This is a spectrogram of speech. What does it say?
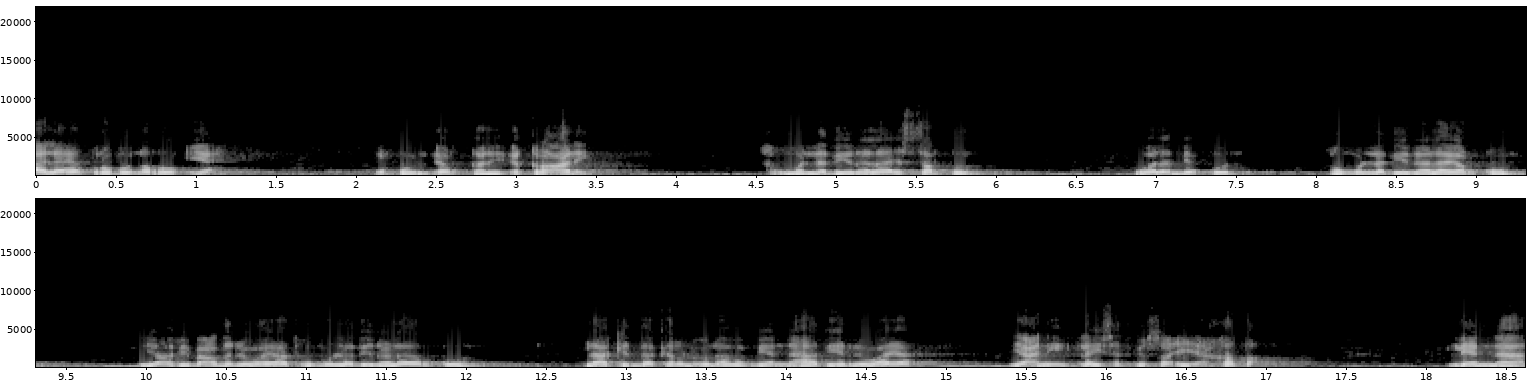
ألا يطلبون الرقية؟ يقول ارقني اقرأ علي. هم الذين لا يسترقون. ولم يقل هم الذين لا يرقون. جاء في بعض الروايات هم الذين لا يرقون. لكن ذكر العلماء بأن هذه الرواية يعني ليست بصحيحة خطأ. لأن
